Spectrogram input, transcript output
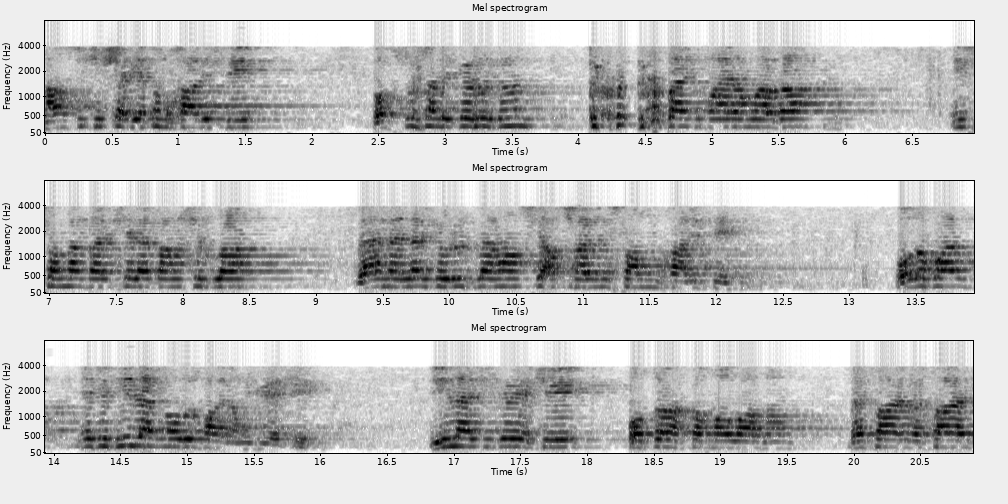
hansı ki, şəriyyətə müxalifdir və xüsusən də görürdün, bəzi bayramlarda insanlar bəzi şeylər danışırdılar və əməllər görürdülər, hansı ki, açarın İslamın müxalifdir. O da var, necə deyirlər, nə olur bayramı güyə ki? Deyirlər ki, güyə ki, oddan atlanmaq lazım və s. və s.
